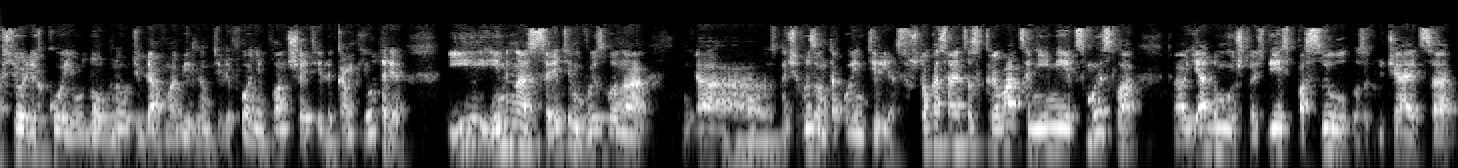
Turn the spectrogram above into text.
все легко и удобно у тебя в мобильном телефоне, планшете или компьютере, и именно с этим вызвано, а, значит, вызван такой интерес. Что касается скрываться не имеет смысла, а, я думаю, что здесь посыл заключается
